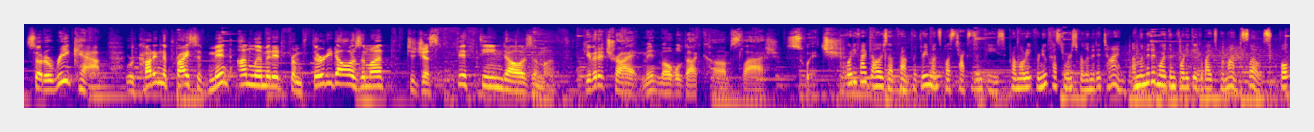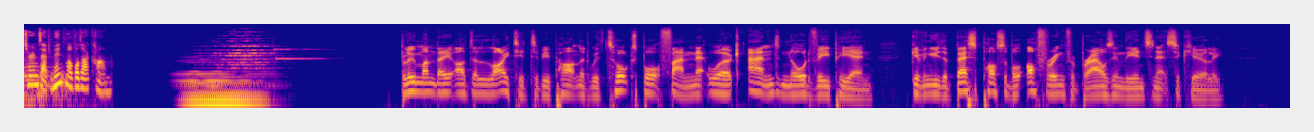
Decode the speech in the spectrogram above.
So to recap, we're cutting the price of Mint Unlimited from $30 a month to just $15 a month. Give it a try at mintmobile.com slash switch. $45 up front for three months plus taxes and fees. Promo for new customers for limited time. Unlimited more than 40 gigabytes per month. Slows. Full terms at mintmobile.com. Blue Monday are delighted to be partnered with TalkSport Fan Network and NordVPN, giving you the best possible offering for browsing the internet securely.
